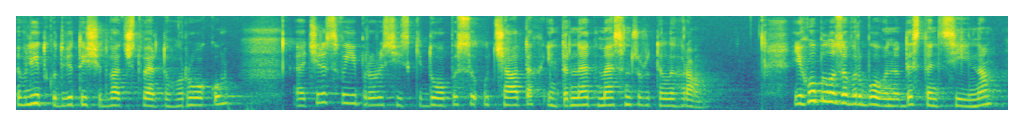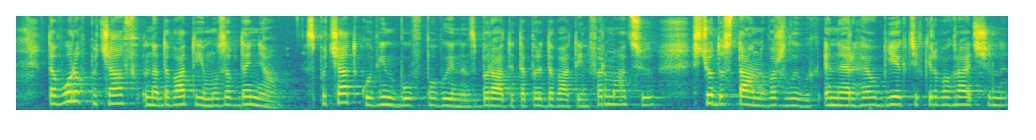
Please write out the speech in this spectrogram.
влітку 2024 року е, через свої проросійські дописи у чатах інтернет-месенджеру Telegram. Його було завербовано дистанційно, та ворог почав надавати йому завдання. Спочатку він був повинен збирати та передавати інформацію щодо стану важливих енергооб'єктів Кіровоградщини,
